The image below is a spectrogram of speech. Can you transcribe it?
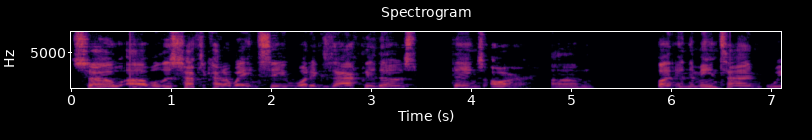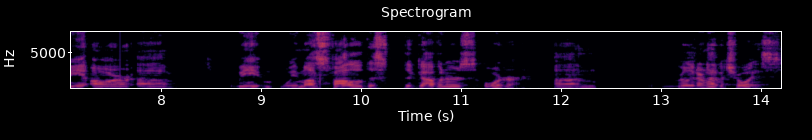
So uh, we'll just have to kind of wait and see what exactly those things are. Um, but in the meantime, we are uh, we we must follow this the governor's order. Um, we really don't have a choice.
